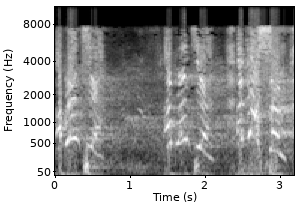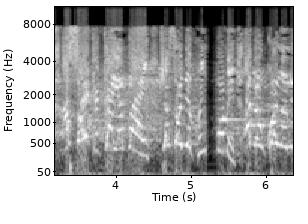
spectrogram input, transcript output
Aberanteɛ! Aberanteɛ! Ɛde asɛm! Asɔre kaka yɛ bae! Hwɛ sɛ ɔde konya bɔ me! Ɛde nkɔ na ne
